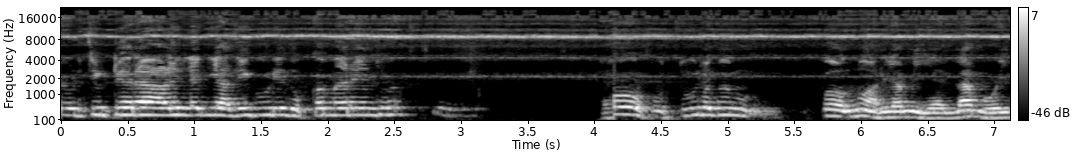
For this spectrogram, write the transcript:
എടുത്തിട്ട് തരാൻ ആളില്ലെങ്കിൽ അതിൽ കൂടി ദുഃഖം വേറെ എന്തോ? ഓ പുത്തൂരൊന്നും ഇപ്പോൾ ഒന്നും അറിയാൻ വയ്യ. എല്ലാം പോയി.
